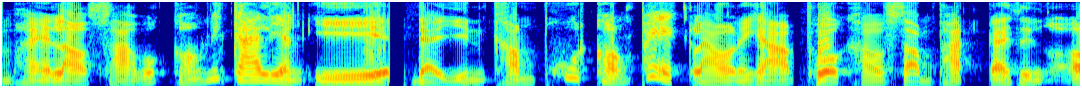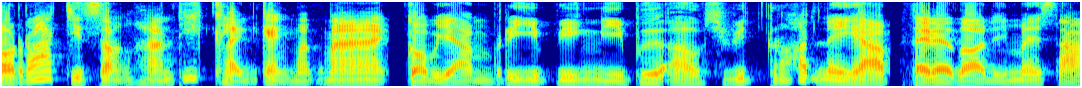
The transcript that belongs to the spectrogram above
ำให้เหล่าสาวกของนิกายเหลี่ยงอี ได้ยินคำพูดของพระเอกเรานะครับ พวกเขาสัมผัสได้ถึงออร่าจิตสังหารที่แข็งแกร่งมากๆ ก็พยายามรีบวิ่งหนีเพื่อเอาชีวิตรอดนะครับ แต่ในตอนนี้ไม่สา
